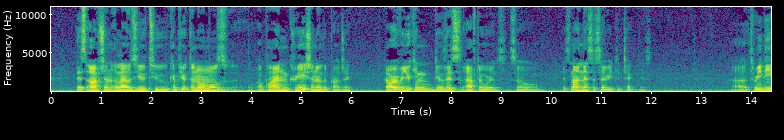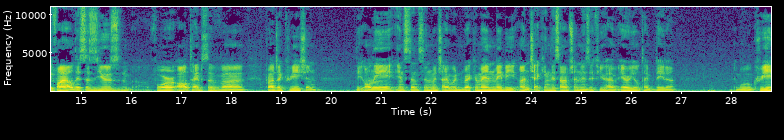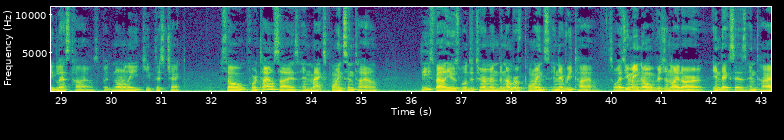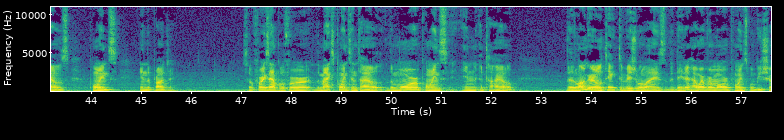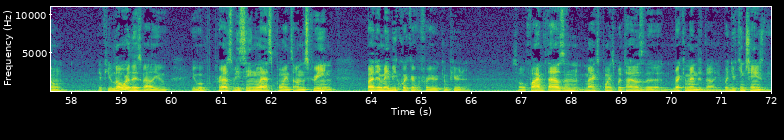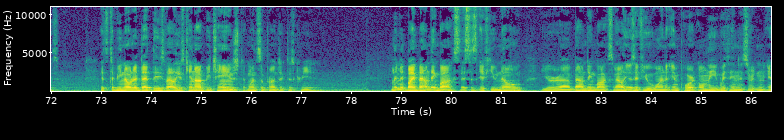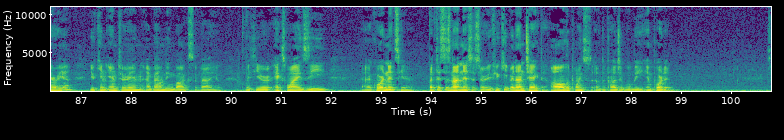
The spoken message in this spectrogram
This option allows you to compute the normals upon creation of the project. However, you can do this afterwards, so it's not necessary to check this. Uh, 3D file, this is used for all types of uh, project creation. The only instance in which I would recommend maybe unchecking this option is if you have aerial type data. It will create less tiles, but normally keep this checked. So for tile size and max points in tile, these values will determine the number of points in every tile. So as you may know, Vision LiDAR indexes and tiles points in the project. So for example, for the max points in tile, the more points in a tile, the longer it will take to visualize the data, however more points will be shown. If you lower this value, you will perhaps be seeing less points on the screen, but it may be quicker for your computer. So 5,000 max points per tile is the recommended value, but you can change these. It's to be noted that these values cannot be changed once the project is created. Limit by bounding box. This is if you know your uh, bounding box values. If you want to import only within a certain area, you can enter in a bounding box value with your XYZ uh, coordinates here. But this is not necessary. If you keep it unchecked, all the points of the project will be imported.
